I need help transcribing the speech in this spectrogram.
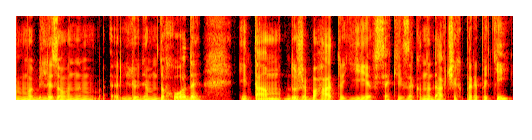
Мобілізованим людям доходи, і там дуже багато є всяких законодавчих перипетій,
